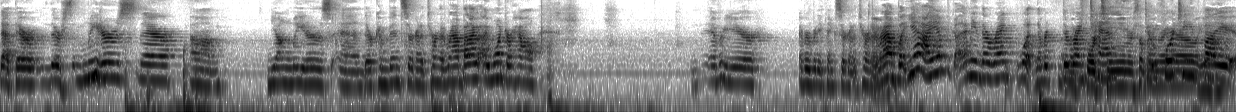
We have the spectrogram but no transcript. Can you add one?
that there there's some leaders there, um, young leaders, and they're convinced they're going to turn it around. But I, I wonder how every year. Everybody thinks they're going to turn it Yeah. around, but yeah, I am. I mean, they're ranked what number? They're Like ranked 14 10th, or something right Fourteenth by yeah.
